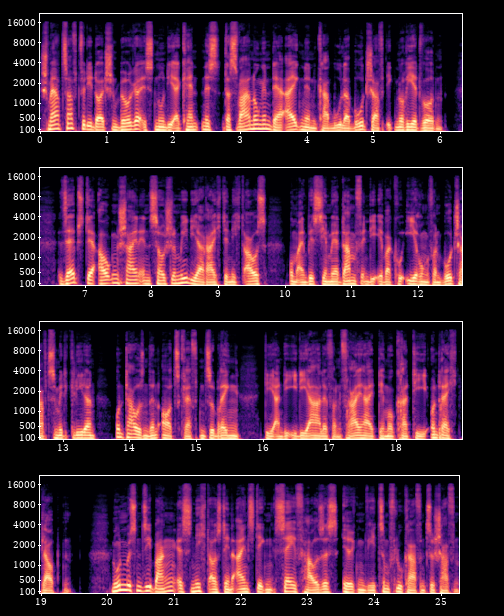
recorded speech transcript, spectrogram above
Schmerzhaft für die deutschen Bürger ist nun die Erkenntnis, dass Warnungen der eigenen Kabuler Botschaft ignoriert wurden. Selbst der Augenschein in Social Media reichte nicht aus, um ein bisschen mehr Dampf in die Evakuierung von Botschaftsmitgliedern und tausenden Ortskräften zu bringen, die an die Ideale von Freiheit, Demokratie und Recht glaubten. Nun müssen sie bangen, es nicht aus den einstigen Safe Houses irgendwie zum Flughafen zu schaffen.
